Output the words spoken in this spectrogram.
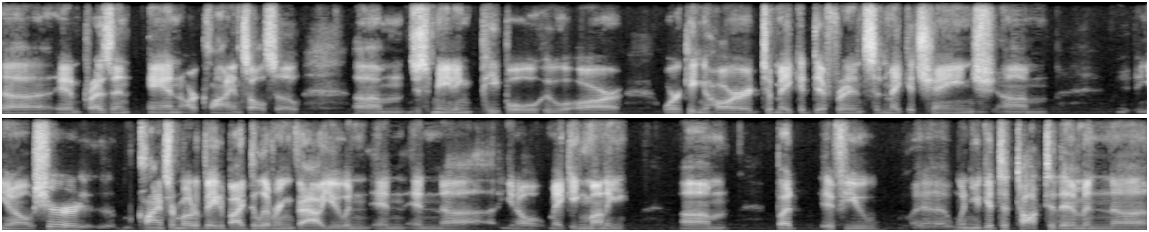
uh, and present and our clients also um, just meeting people who are working hard to make a difference and make a change um, you know, sure, clients are motivated by delivering value and and and uh, you know making money, um, but if you uh, when you get to talk to them and uh,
